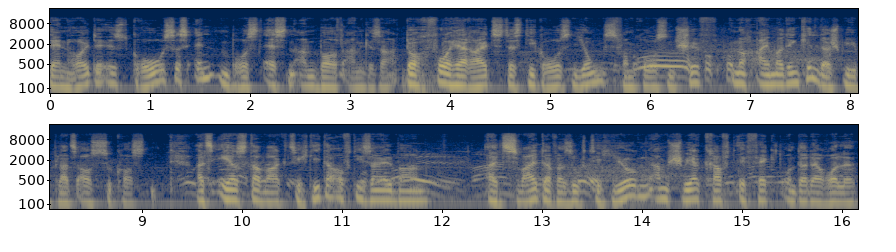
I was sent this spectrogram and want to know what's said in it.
denn heute ist großes Entenbrustessen an Bord angesagt. Doch vorher reizt es die großen Jungs vom großen Schiff, noch einmal den Kinderspielplatz auszukosten. Als erster wagt sich Dieter auf die Seilbahn, als zweiter versucht sich Jürgen am Schwerkrafteffekt unter der Rolle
